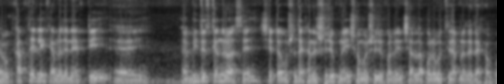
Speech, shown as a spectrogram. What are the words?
এবং কাপ্তাই লেকে আমরা জানি একটি বিদ্যুৎ কেন্দ্র আছে। সেটা অবশ্য দেখানোর সুযোগ নেই, সময় সুযোগ হলে ইনশাল্লাহ পরবর্তীতে আপনাদের দেখাবো।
